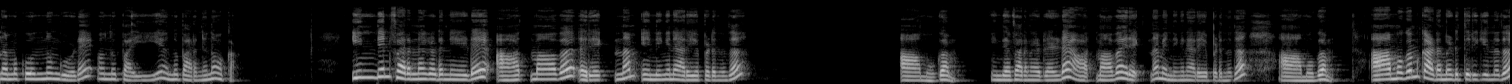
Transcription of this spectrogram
നമുക്കൊന്നും കൂടെ ഒന്ന് പയ്യെ ഒന്ന് പറഞ്ഞു നോക്കാം. ഇന്ത്യൻ ഭരണഘടനയുടെ ആത്മാവ് രത്നം എന്നിങ്ങനെ അറിയപ്പെടുന്നത് ആമുഖം. ഇന്ത്യൻ ഭരണഘടനയുടെ ആത്മാവ് രത്നം എന്നിങ്ങനെ അറിയപ്പെടുന്നത് ആമുഖം. ആമുഖം കടമെടുത്തിരിക്കുന്നത്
